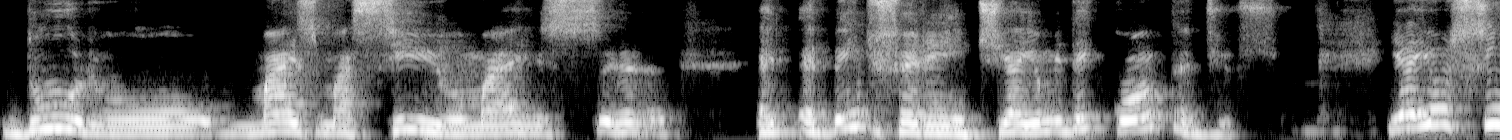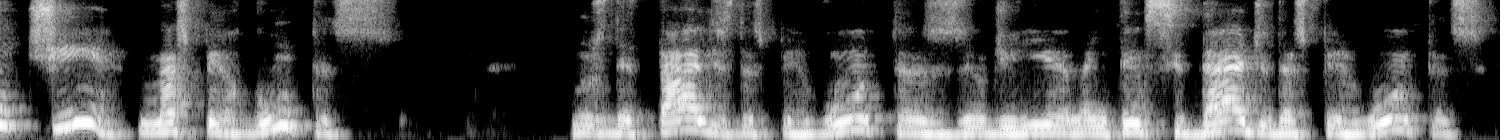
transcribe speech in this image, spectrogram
duro, ou mais macio, mais é, é, é bem diferente. E aí eu me dei conta disso. E aí eu senti nas perguntas, nos detalhes das perguntas, eu diria na intensidade das perguntas,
